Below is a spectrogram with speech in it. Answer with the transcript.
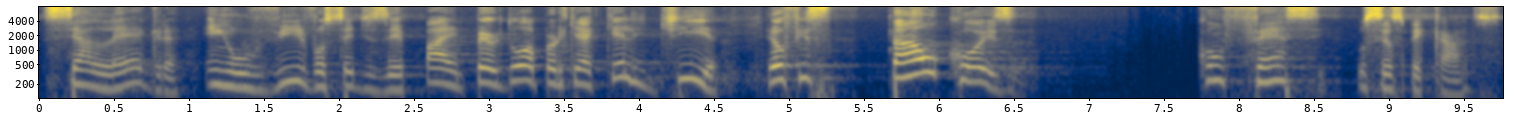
se alegra em ouvir você dizer: Pai, perdoa porque aquele dia eu fiz tal coisa. Confesse os seus pecados.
